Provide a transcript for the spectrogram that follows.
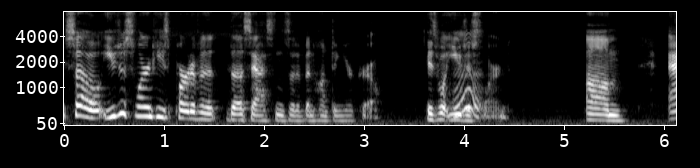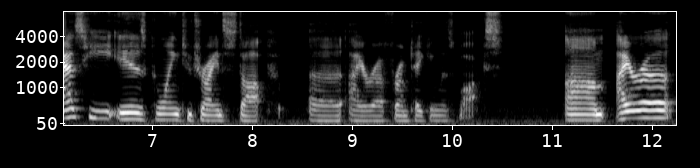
So you just learned he's part of a, the assassins that have been hunting your crew, is what you just learned. Um, as he is going to try and stop uh, Ira from taking this box. Um, Ira,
